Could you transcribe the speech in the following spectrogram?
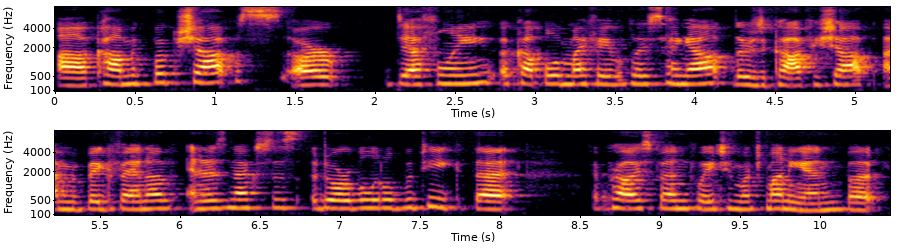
Uh, comic book shops are definitely a couple of my favorite places to hang out. There's a coffee shop I'm a big fan of, and it is next to this adorable little boutique that I probably spend way too much money in, but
